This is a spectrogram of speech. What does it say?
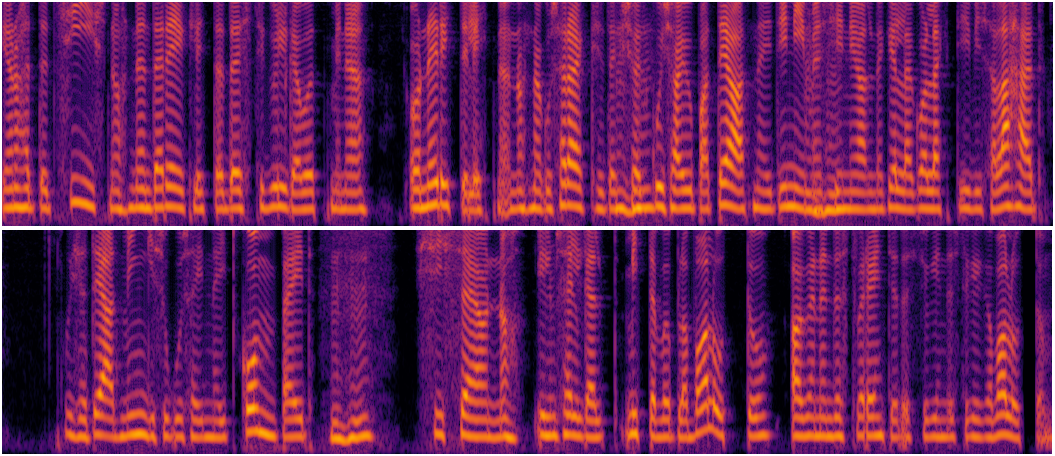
ja noh, et, et siis noh, nende reeglite tõesti külgevõtmine on eriti lihtne, noh nagu sa rääkisid, eks ju mm -hmm., et mhm. kui sa juba tead neid inimesi mm -hmm. nii-öelda, kelle kollektiivi sa lähed või sa tead mingisuguseid neid kombeid mm, -hmm. siis see on noh, ilmselgelt mitte võib-olla valutu, aga nendest variantidest ju kindlasti kõige valutum.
